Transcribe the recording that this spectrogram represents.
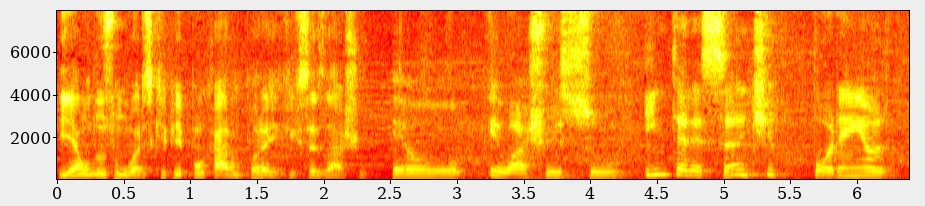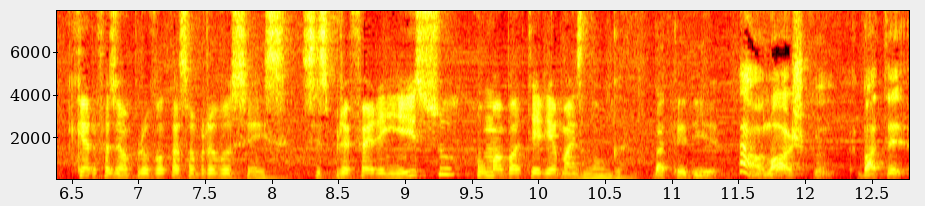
e é um dos rumores que piponcaram por aí. O que vocês acham? Eu, eu acho isso interessante, porém eu quero fazer uma provocação para vocês. Vocês preferem isso ou uma bateria mais longa? Bateria. Não, lógico. Bate...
